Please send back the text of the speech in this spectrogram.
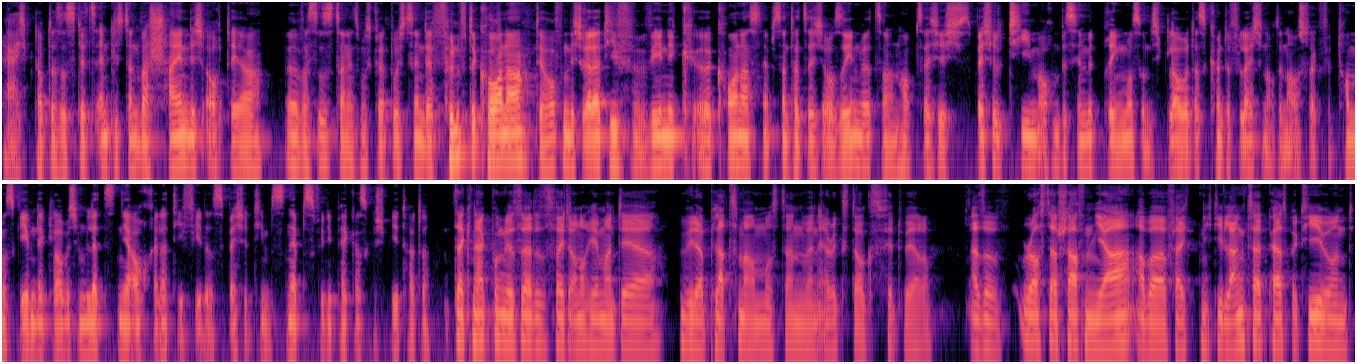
ja, ich glaube, das ist letztendlich dann wahrscheinlich auch der, äh, was ist es dann, jetzt muss ich gerade durchziehen, der fünfte Corner, der hoffentlich relativ wenig äh, Corner-Snaps dann tatsächlich auch sehen wird, sondern hauptsächlich Special Team auch ein bisschen mitbringen muss und ich glaube, das könnte vielleicht dann auch den Ausschlag für Thomas geben, der glaube ich im letzten Jahr auch relativ viele Special Team Snaps für die Packers gespielt hatte. Der Knackpunkt ist ja, das ist vielleicht auch noch jemand, der wieder Platz machen muss dann, wenn Eric Stokes fit wäre. Also Roster schaffen ja, aber vielleicht nicht die Langzeitperspektive. Und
